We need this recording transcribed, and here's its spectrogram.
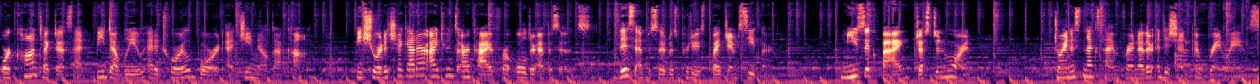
or contact us at bweditorialboard at gmail.com. Be sure to check out our iTunes archive for older episodes. This episode was produced by Jim Siegler. Music by Justin Warren. Join us next time for another edition of Brainwaves.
